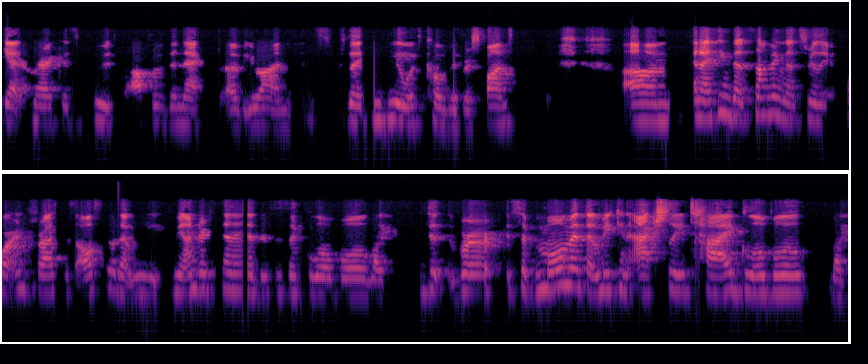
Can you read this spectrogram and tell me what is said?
get America's boots off of the necks of Iranians so they can deal with COVID responsibly. Um, and I think that's something that's really important for us is also that we, we understand that this is a global, like, th- it's a moment that we can actually tie global, like,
